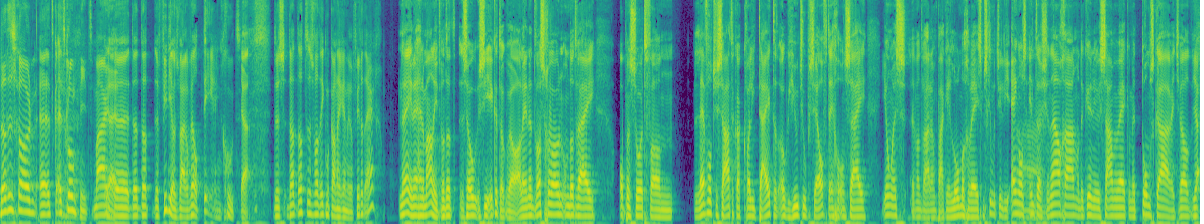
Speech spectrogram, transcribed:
Dat is gewoon, eh, het, het klonk niet. Maar de, dat, dat, de video's waren wel tering goed. Ja. Dus dat, dat is wat ik me kan herinneren. Vind je dat erg? Nee, nee, helemaal niet. Want dat, zo zie ik het ook wel. Alleen het was gewoon omdat wij op een soort van leveltje zaten qua kwaliteit. Dat ook YouTube zelf tegen ons zei... Jongens, eh, want we waren een paar keer in Londen geweest. Misschien moeten jullie Engels internationaal gaan. Want dan kunnen jullie samenwerken met Tomska, weet je wel. Ja,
